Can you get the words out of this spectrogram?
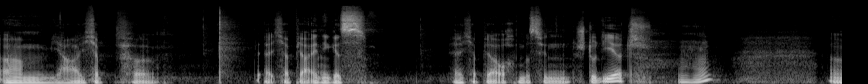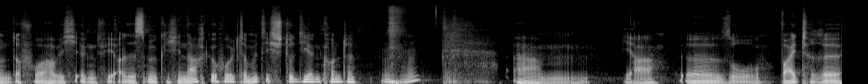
Ähm, ja, ich habe äh, ja, ich habe ja einiges, ja, ich habe ja auch ein bisschen studiert. Mhm. Äh, davor habe ich irgendwie alles Mögliche nachgeholt, damit ich studieren konnte. Mhm. Ähm, ja, äh, so weitere,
